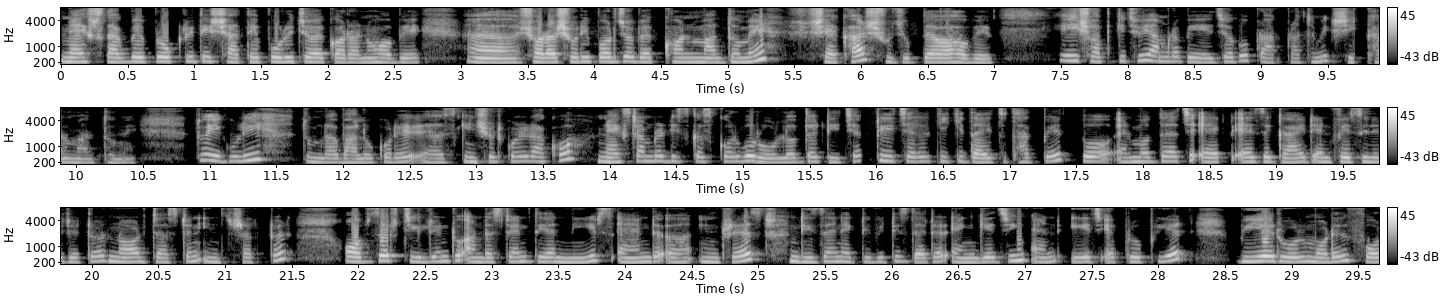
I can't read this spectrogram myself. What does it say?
নেক্সট থাকবে প্রকৃতির সাথে পরিচয় করানো হবে। সরাসরি পর্যবেক্ষণ মাধ্যমে শেখার সুযোগ দেওয়া হবে। এই সব কিছুই আমরা পেয়ে যাব প্রাক প্রাথমিক শিক্ষার মাধ্যমে। তো এগুলি তোমরা ভালো করে স্ক্রিনশট করে রাখো। নেক্সট আমরা ডিসকাস করব রোল অফ দ্য টিচার টিচারের কি কি দায়িত্ব থাকবে? তো এর মধ্যে আছে act as a guide and facilitator not just an instructor observe children to understand their needs and interest design activities that are engaging and age appropriate be a role model for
